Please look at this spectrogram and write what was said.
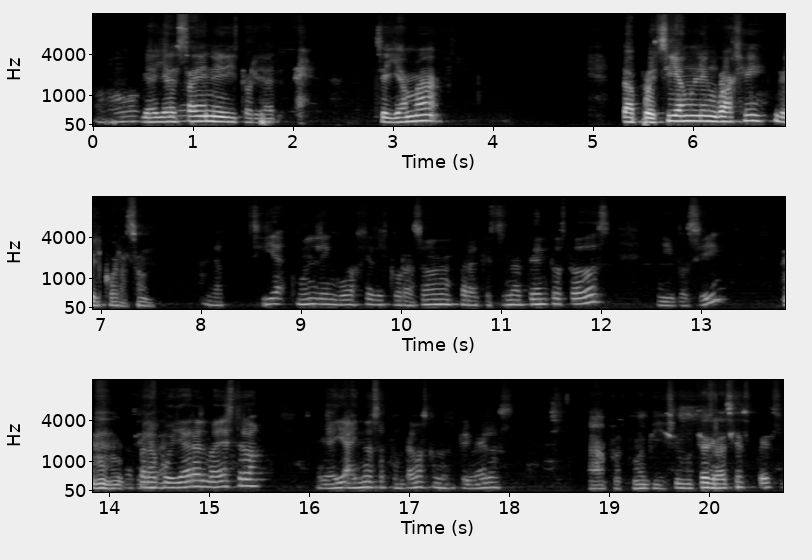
Oh, Ya, ya está en editorial. Se llama La poesía, un lenguaje del corazón. La poesía, un lenguaje del corazón para que estén atentos todos. Y pues sí, para apoyar al maestro. Y ahí, ahí nos apuntamos con los primeros. Ah, pues muy bien, muchas gracias, pues.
